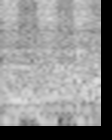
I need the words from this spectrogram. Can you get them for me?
Oh.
